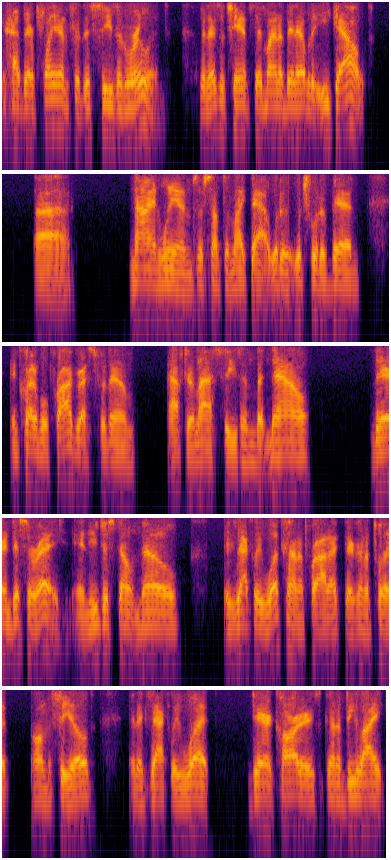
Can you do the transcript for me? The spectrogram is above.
had their plan for this season ruined. I mean, there's a chance they might have been able to eke out uh, nine wins or something like that, which would have been incredible progress for them after last season. But now they're in disarray, and you just don't know exactly what kind of product they're going to put on the field and exactly what Derek Carter is going to be like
